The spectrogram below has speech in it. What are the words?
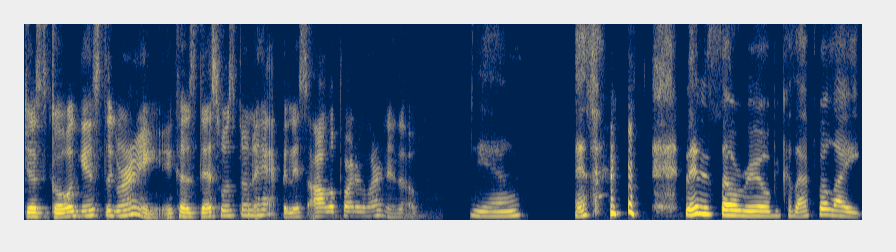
just go against the grain because that's what's going to happen. It's all a part of learning, though. Yeah, that's that is so real because I feel like,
